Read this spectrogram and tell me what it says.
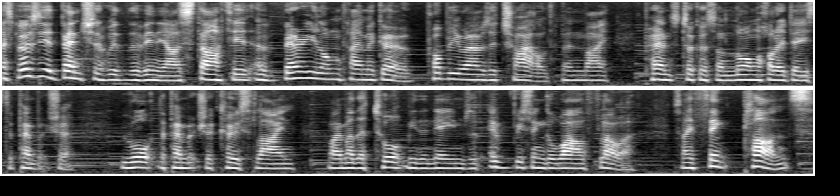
I suppose the adventure with the vineyard started a very long time ago, probably when I was a child, when my parents took us on long holidays to Pembrokeshire. We walked the Pembrokeshire coastline. My mother taught me the names of every single wildflower. So I think plants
